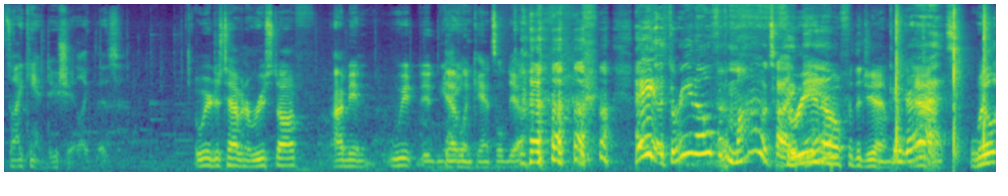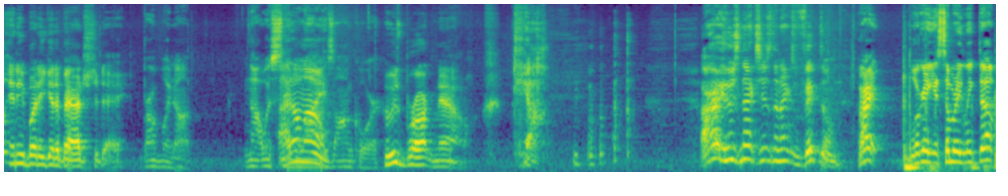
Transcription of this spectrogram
So I can't do shit like this. We were just having a roost off. I mean, we it, Yeah, Devlin canceled. Yeah, hey, a three and zero for the monotype. three and zero oh for the gym. Congrats. Yeah. Will anybody get a badge today? Probably not. Not with I don't know. Sableye Encore. Who's Brock now? Yeah. All right, who's next? Who's the next victim? Alright, we're gonna get somebody linked up.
